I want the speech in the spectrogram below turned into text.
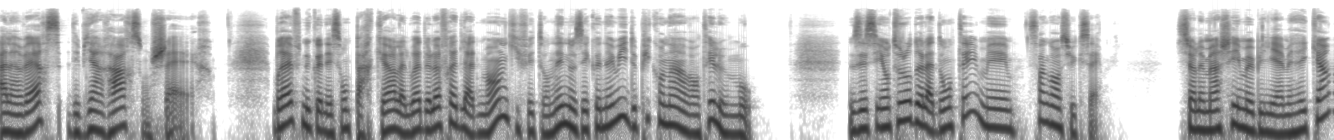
À l'inverse, des biens rares sont chers. Bref, nous connaissons par cœur la loi de l'offre et de la demande qui fait tourner nos économies depuis qu'on a inventé le mot. Nous essayons toujours de la dompter, mais sans grand succès. Sur le marché immobilier américain,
